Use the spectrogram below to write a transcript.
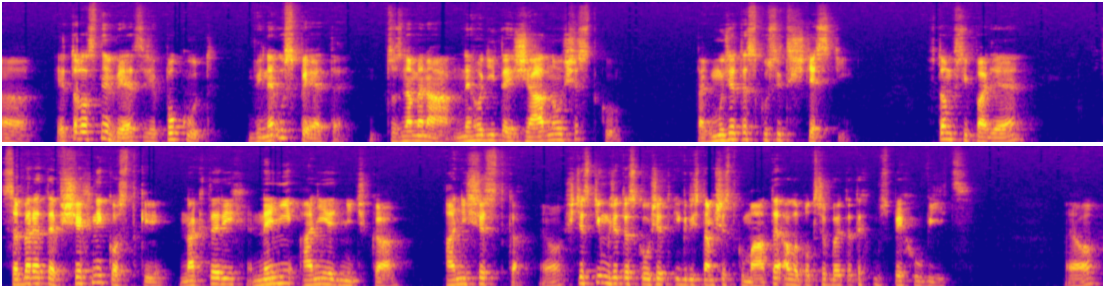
Eh, je to vlastně věc, že pokud vy neuspějete, to znamená nehodíte žádnou šestku, tak můžete zkusit štěstí. V tom případě seberete všechny kostky, na kterých není ani jednička, ani šestka. Jo? Štěstí můžete zkoušet, i když tam šestku máte, ale potřebujete těch úspěchů víc. Jo?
